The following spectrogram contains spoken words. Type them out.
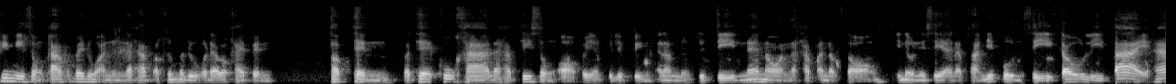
พี่มีส่งกราฟก็ไปดูอันหนึ่งนะครับเอาขึ้นมาดูก็ได้ว่าใครเป็นtop 10 ประเทศคู่ค้านะครับ ที่ส่งออกไปยังฟิลิปปินส์อันดับหนึ่งคือจีนแน่นอนนะครับ อันดับสองอินโดนีเซีย อันดับสามญี่ปุ่นสี่เกาหลีใต้ห้า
